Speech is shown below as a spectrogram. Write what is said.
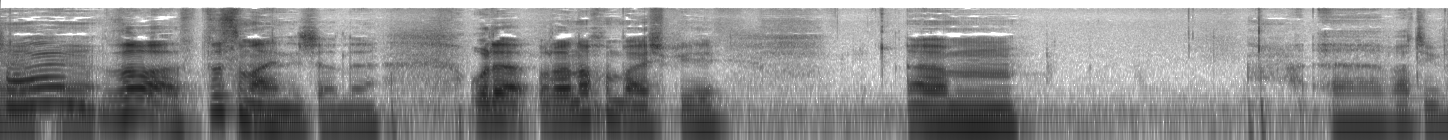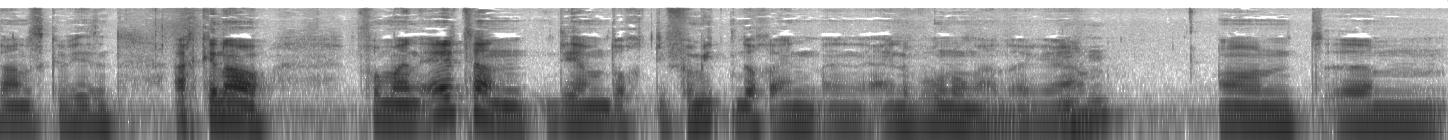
schon? ja, ja. Sowas, das meine ich, Alter. Oder, oder noch ein Beispiel. Ähm, äh, warte, wie war das gewesen? Ach genau, von meinen Eltern, die haben doch, die vermieten doch ein, ein, eine Wohnung, Alter, ja? Mhm. Und ähm,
